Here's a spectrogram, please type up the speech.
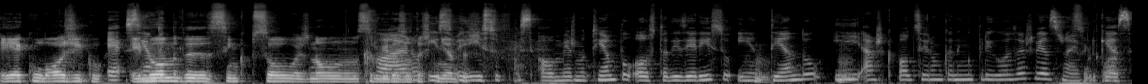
é, é ecológico é, em nome de cinco pessoas não servir claro, as outras 500? Isso, isso, ao mesmo tempo, ouço-te a dizer isso e hum. entendo, hum. e acho que pode ser um bocadinho perigoso às vezes, não é? Sim, Porque claro. esse,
